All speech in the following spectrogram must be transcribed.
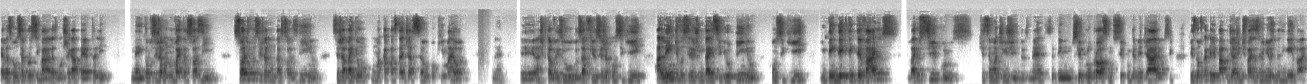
elas vão se aproximar, elas vão chegar perto ali. Né? Então você já não vai estar sozinho. Só de você já não estar sozinho, você já vai ter uma capacidade de ação um pouquinho maior. Né? É, acho que talvez o, o desafio seja conseguir, além de você juntar esse grupinho, conseguir entender que tem que ter vários, vários círculos que são atingidos. Né? Você tem um círculo próximo, um círculo intermediário, um círculo porque senão fica aquele papo de a gente faz as reuniões, mas ninguém vai,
